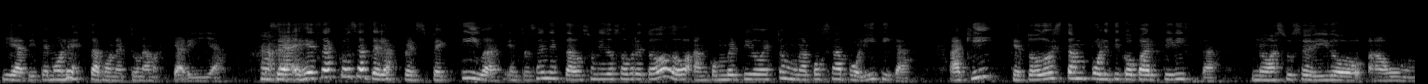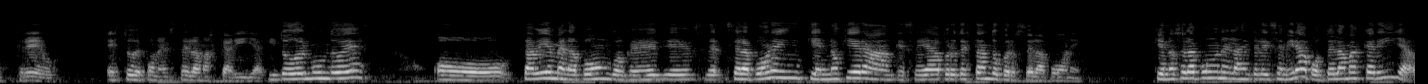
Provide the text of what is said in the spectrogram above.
y a ti te molesta ponerte una mascarilla. O sea, es esas cosas de las perspectivas. Entonces en Estados Unidos sobre todo han convertido esto en una cosa política. Aquí, que todo es tan político partidista, no ha sucedido aún, creo, esto de ponerse la mascarilla. Aquí todo el mundo es, o está bien, me la pongo, que, se, se, la ponen quien no quiera, aunque sea protestando, pero se la pone que no se la pone, la gente le dice, mira, ponte la mascarilla,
